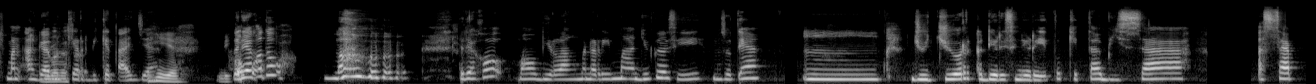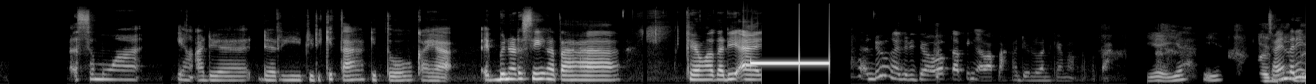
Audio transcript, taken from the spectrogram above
Cuman agak Gimana, mikir dikit aja. Iya. Di Tadi aku tuh mau tadi aku mau bilang menerima juga sih. Maksudnya hmm, jujur ke diri sendiri itu kita bisa accept semua yang ada dari diri kita gitu. Kayak eh bener sih kata Kemal tadi eh aduh nggak jadi jawab tapi nggak apa-apa. Duluan Kemal nggak apa-apa. Iya iya iya. saya tadi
